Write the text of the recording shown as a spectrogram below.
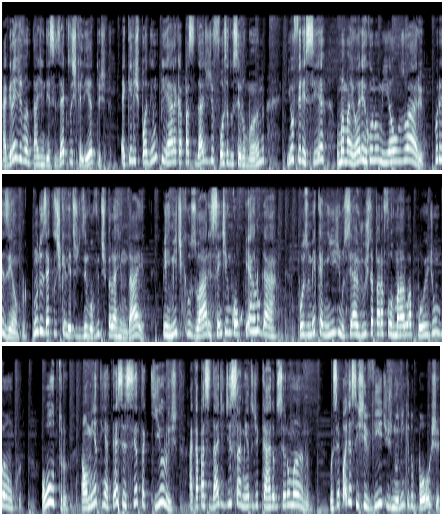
A grande vantagem desses exoesqueletos é que eles podem ampliar a capacidade de força do ser humano e oferecer uma maior ergonomia ao usuário. Por exemplo, um dos exoesqueletos desenvolvidos pela Hyundai permite que o usuário sente em qualquer lugar, pois o mecanismo se ajusta para formar o apoio de um banco. Outro aumenta em até 60 kg a capacidade de içamento de carga do ser humano. Você pode assistir vídeos no link do post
